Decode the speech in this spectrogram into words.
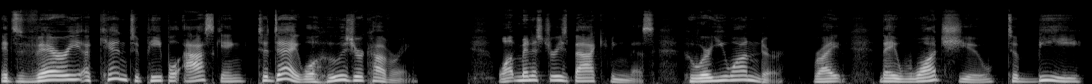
It's very akin to people asking today, well, who is your covering? What ministry is backing this? Who are you under? Right? They want you to be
